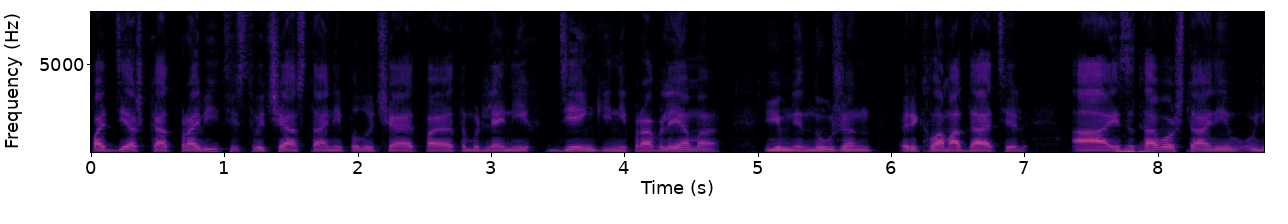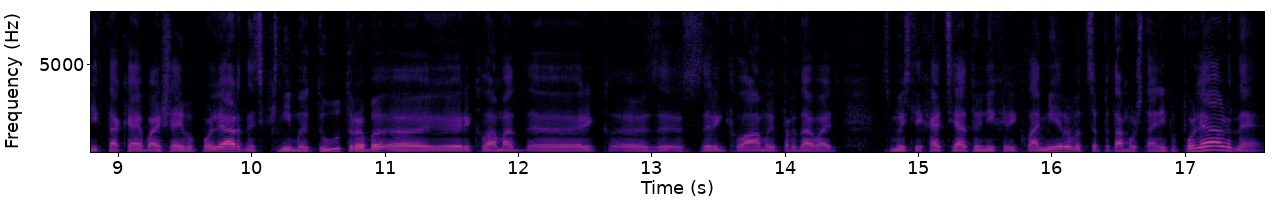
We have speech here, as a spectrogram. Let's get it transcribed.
поддержка от правительства часто они получают, поэтому для них деньги не проблема, им не нужен рекламодатель а из-за да. того, что они, у них такая большая популярность, к ним идут э, реклама, э, рек, э, с рекламой продавать, в смысле хотят у них рекламироваться, потому что они популярные.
